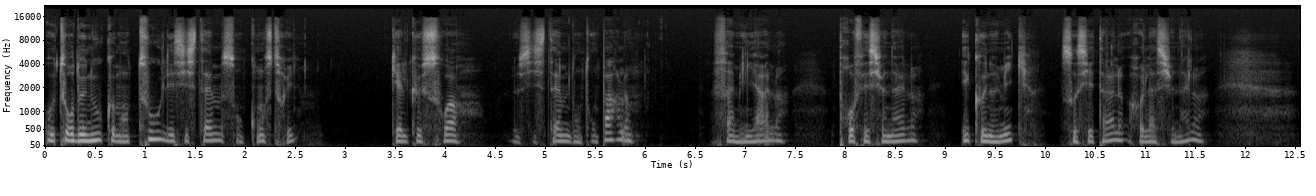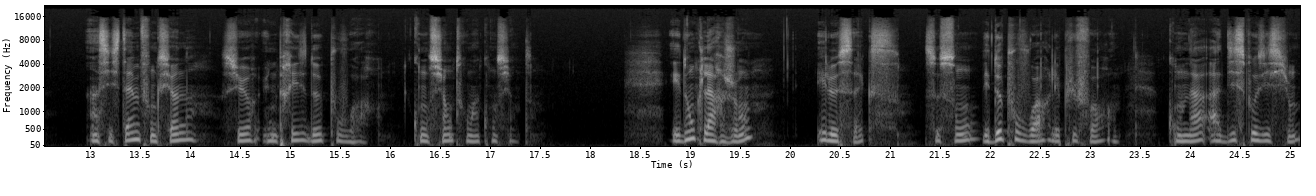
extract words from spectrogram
autour de nous comment tous les systèmes sont construits, quel que soit le système dont on parle, familial, professionnel, économique, sociétal, relationnel, un système fonctionne sur une prise de pouvoir, consciente ou inconsciente. Et donc l'argent et le sexe, ce sont les deux pouvoirs les plus forts qu'on a à disposition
